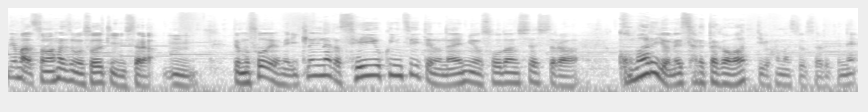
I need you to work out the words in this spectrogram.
でまあその話も正直にしたらうん。でもそうだよね。いきなりなんか性欲についての悩みを相談しだしたら困るよねされた側っていう話をされてね。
